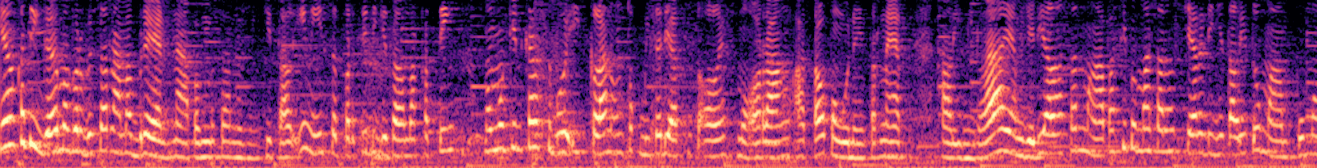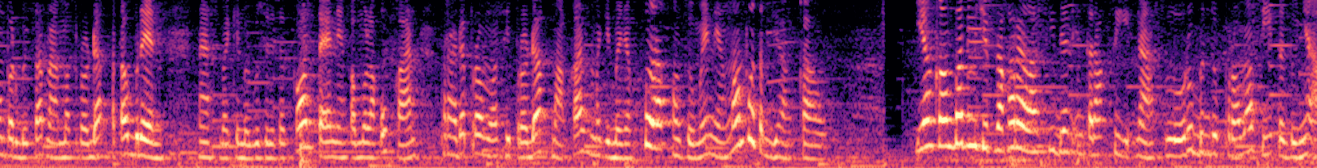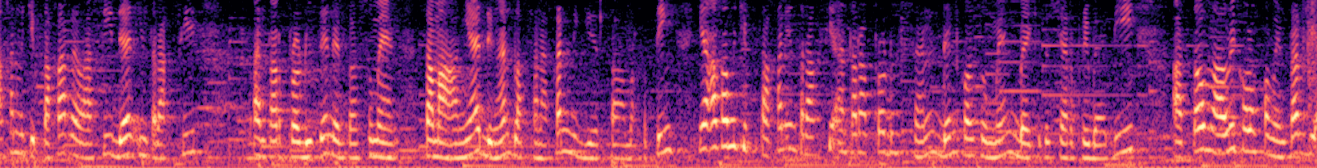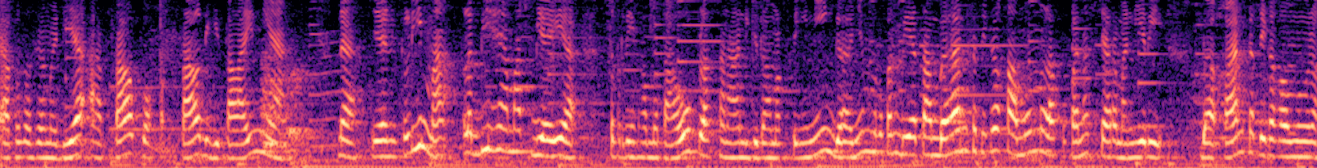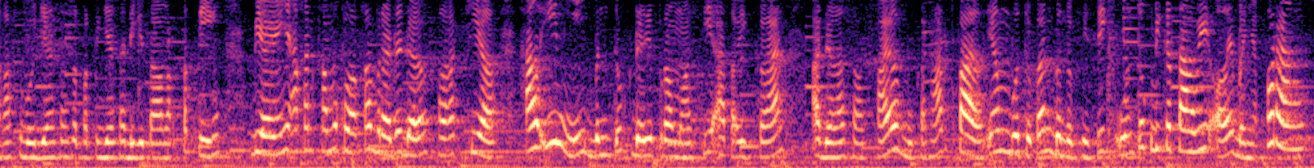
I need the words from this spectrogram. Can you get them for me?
Yang ketiga, memperbesar nama brand. Nah, pembesaran digital ini seperti digital marketing memungkinkan sebuah iklan untuk bisa diakses oleh semua orang atau pengguna internet. Hal inilah yang menjadi alasan mengapa sih pemasaran secara digital itu mampu memperbesar nama produk atau brand. Nah, semakin bagus riset konten yang kamu lakukan terhadap promosi produk, maka semakin banyak pula konsumen yang mampu terjangkau. Yang keempat, menciptakan relasi dan interaksi. Nah, seluruh bentuk promosi tentunya akan menciptakan relasi dan interaksi antar produsen dan konsumen. Sama halnya dengan melaksanakan digital marketing yang akan menciptakan interaksi antara produsen dan konsumen baik itu secara pribadi atau melalui kolom komentar di akun sosial media atau portal digital lainnya. Nah, yang kelima, lebih hemat biaya. Seperti yang kamu tahu, pelaksanaan digital marketing ini nggak hanya memerlukan biaya tambahan ketika kamu melakukannya secara mandiri. Bahkan ketika kamu menggunakan sebuah jasa seperti jasa digital marketing, biayanya akan kamu keluarkan berada dalam skala kecil. Hal ini bentuk dari promosi atau iklan adalah soft file bukan hard file yang membutuhkan bentuk fisik untuk diketahui oleh banyak orang.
